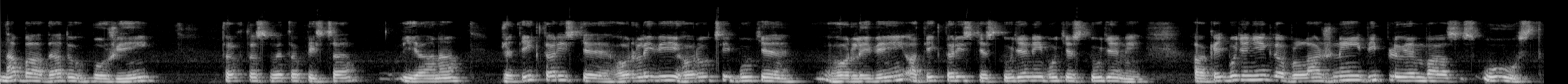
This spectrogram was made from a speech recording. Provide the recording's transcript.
nabáda duch Boží tohto svetopisca Jána, že tí, ktorí ste horliví, horúci, buďte horliví a tí, ktorí ste studení, buďte studení. A keď bude niekto vlažný, vypľujem vás z úst.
